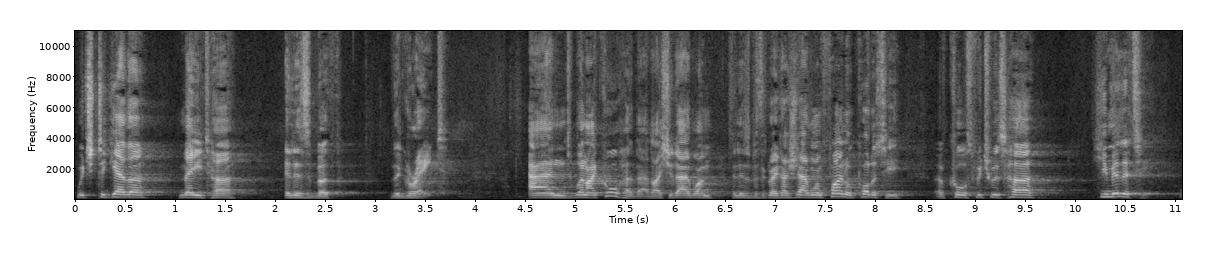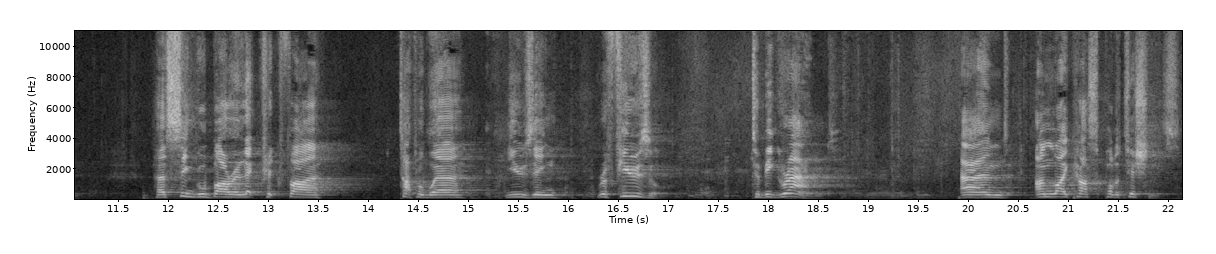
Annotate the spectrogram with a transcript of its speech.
which together made her Elizabeth the Great. And when I call her that, I should add one, Elizabeth the Great, I should add one final quality, of course, which was her humility. Her single bar electric fire Tupperware using refusal to be grand. And unlike us politicians,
